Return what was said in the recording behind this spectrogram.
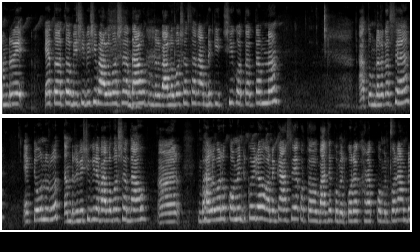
আমরা এত এত বেশি বেশি ভালোবাসা দাও। তোমরা ভালোবাসা ছাড়া আমরা কিচ্ছুই করতাম না। আর তোমাদের কাছে একটা অনুরোধ, আমরা বেশি করে ভালোবাসা দাও। আর ভালো ভালো কমেন্ট কইরো। অনেকে আছে, কত বাজে কমেন্ট করে, খারাপ কমেন্ট করে। আমরা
